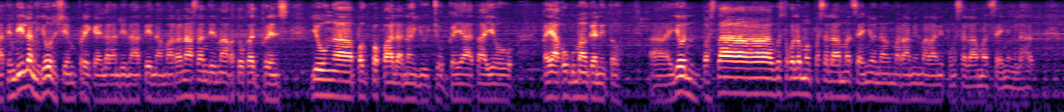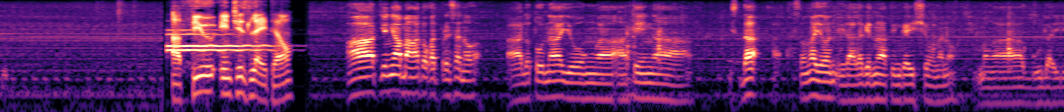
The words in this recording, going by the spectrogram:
At hindi lang yun, syempre, kailangan din natin na maranasan din mga katukad friends yung ah, pagpapala ng YouTube. Kaya tayo, kaya ako gumaganito. Ah, yun, basta gusto ko lang magpasalamat sa inyo ng maraming maraming pong salamat sa inyong lahat. A few inches later. At yun nga mga katukad friends, ano, ah, luto na yung ah, ating ah, isda. So ngayon, ilalagay na natin guys yung ano, mga gulay.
